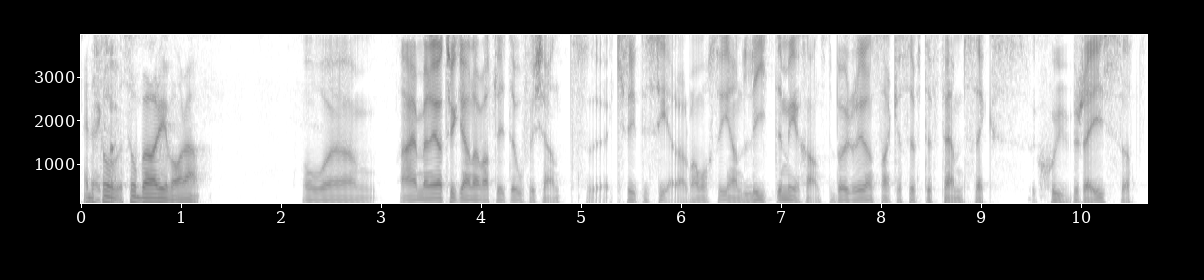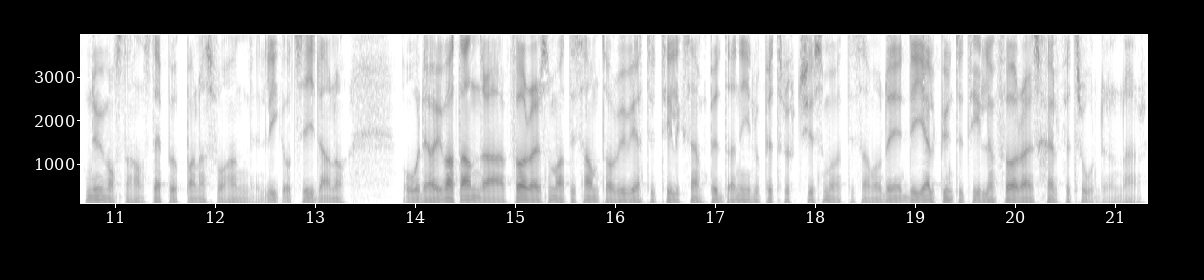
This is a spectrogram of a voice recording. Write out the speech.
Eller så, så bör det ju vara. Och ehm, Nej men jag tycker han har varit lite oförtjänt eh, kritiserad. Man måste ge honom lite mer chans. Det började redan snackas efter 5, 6, 7 race att nu måste han steppa upp annars får han ligga åt sidan. Och, och det har ju varit andra förare som har varit i samtal. Vi vet ju till exempel Danilo Petrucci som har varit i samtal. Och det, det hjälper ju inte till en förares självförtroende när,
